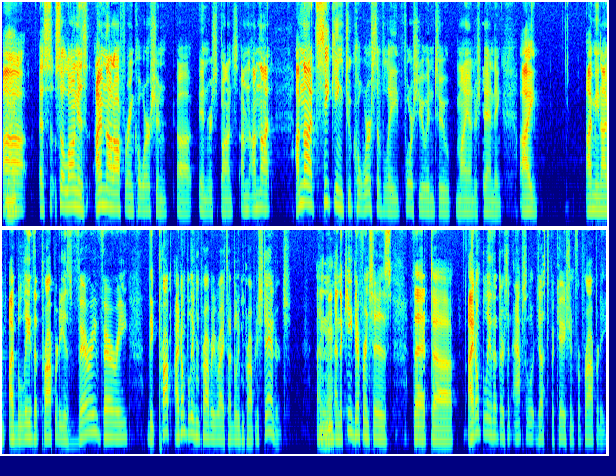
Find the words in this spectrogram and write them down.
uh, as so long as I'm not offering coercion uh, in response. I'm I'm not I'm not seeking to coercively force you into my understanding. I I mean I I believe that property is very very the prop I don't believe in property rights. I believe in property standards. And Mhm. and the key difference is that uh I don't believe that there's an absolute justification for property,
